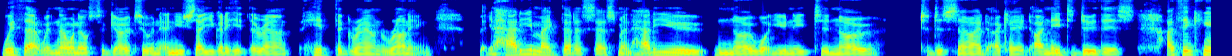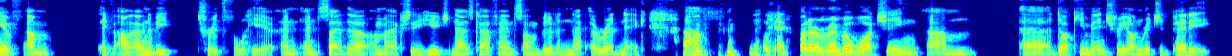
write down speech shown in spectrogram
with that, with no one else to go to, and, and you say you've got to hit the ground, hit the ground running. But yeah. how do you make that assessment? How do you know what you need to know to decide? Okay, I need to do this. I'm thinking of um, if I'm going to be truthful here and, and say that I'm actually a huge NASCAR fan, so I'm a bit of a, a redneck. Um, okay. but I remember watching um, a documentary on Richard Petty,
